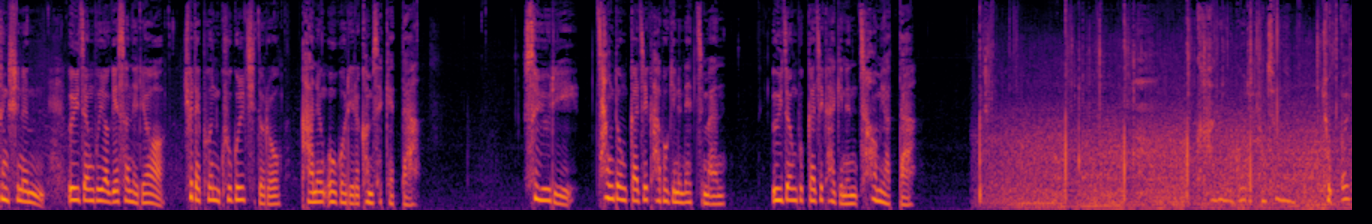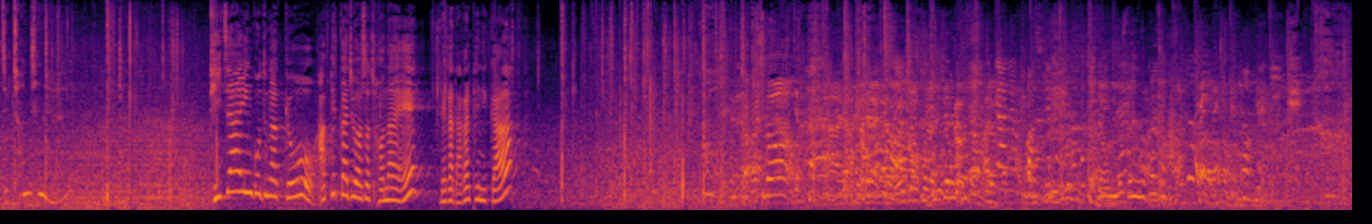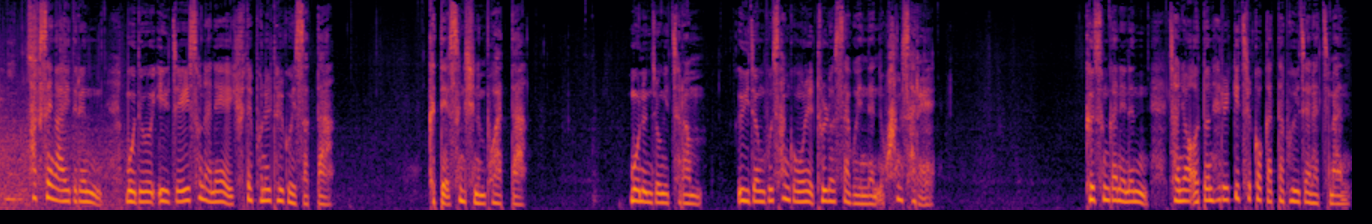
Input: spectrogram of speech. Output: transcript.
승씨는 의정부역에서 내려 휴대폰 구글 지도로 가능 오거리를 검색했다. 수율이 창동까지 가보기는 했지만 의정부까지 가기는 처음이었다. 가능 오거리 근처는 족발집 천지네. 디자인 고등학교 앞에까지 와서 전화해. 내가 나갈 테니까. 학생 아이들은 모두 일제히 손안에 휴대폰을 들고 있었다. 그때 승신은 보았다. 모는 종이처럼 의정부 상공을 둘러싸고 있는 황사를. 그 순간에는 전혀 어떤 해를 끼칠 것 같아 보이지 않았지만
